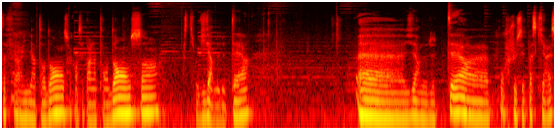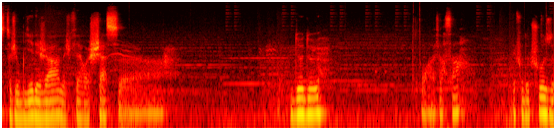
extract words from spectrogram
Safari Intendance, on va commencer par l'intendance. C'est une viverne de terre. Euh, viverne de terre, euh, je sais pas ce qui reste, j'ai oublié déjà, mais je vais faire euh, chasse. 2-2. Euh, bon, on va faire ça. Il faut d'autres choses.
